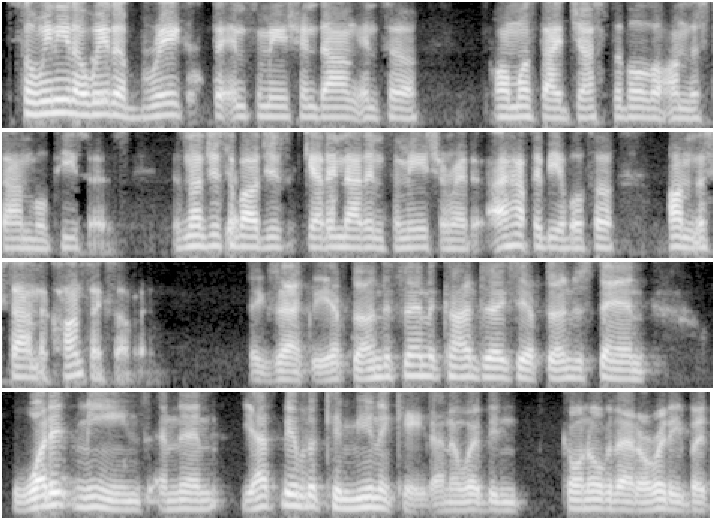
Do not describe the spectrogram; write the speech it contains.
So we need a way to break the information down into almost digestible or understandable pieces. It's not just Yeah. about just getting that information right. I have to be able to understand the context of it. Exactly. You have to understand the context. You have to understand what it means, and then you have to be able to communicate. I know I've been going over that already, but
